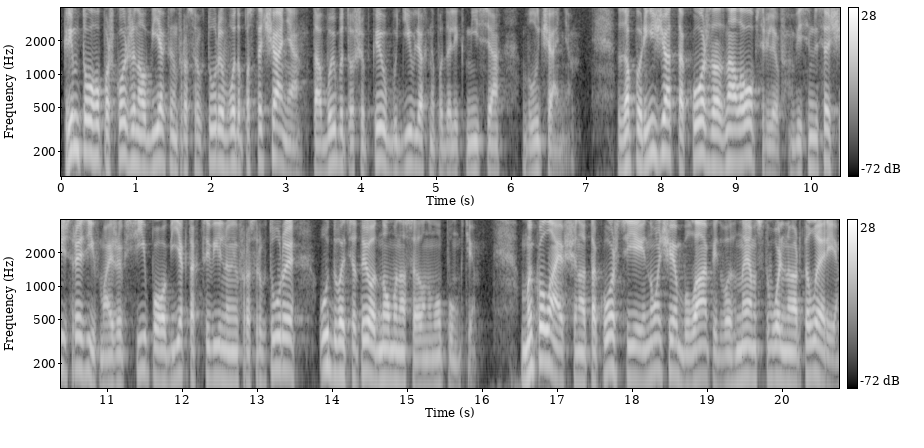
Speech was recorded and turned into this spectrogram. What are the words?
Крім того, пошкоджено об'єкт інфраструктури водопостачання та вибито шибки у будівлях неподалік місця влучання. Запоріжжя також зазнало обстрілів 86 разів, майже всі по об'єктах цивільної інфраструктури у 21 населеному пункті. Миколаївщина також цієї ночі була під вогнем ствольної артилерії,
